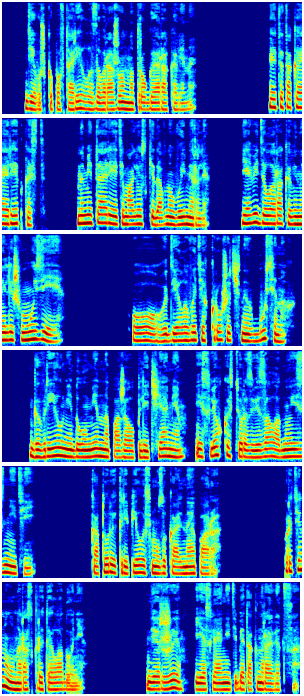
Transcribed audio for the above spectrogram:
— девушка повторила, завороженно трогая раковины. «Это такая редкость. На Митаре эти моллюски давно вымерли. Я видела раковины лишь в музее». «О, дело в этих крошечных бусинах». Гавриил недоуменно пожал плечами и с легкостью развязал одну из нитей, к которой крепилась музыкальная пара. Протянул на раскрытой ладони. «Держи, если они тебе так нравятся».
